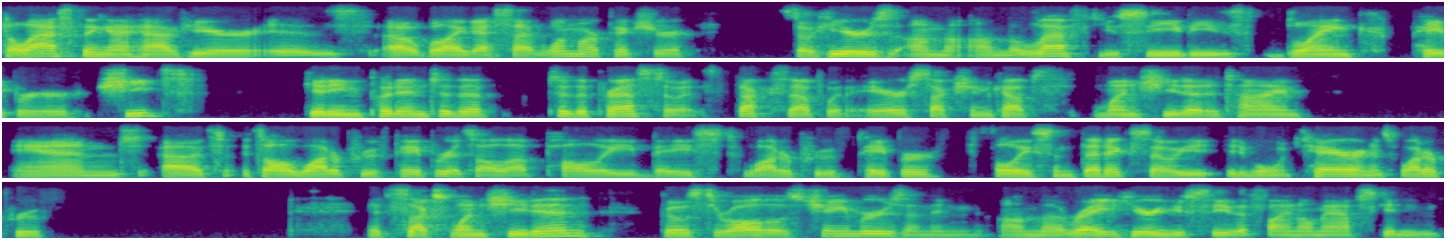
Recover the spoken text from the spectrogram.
the last thing I have here is, uh, well, I guess I have one more picture. So here's on the on the left, you see these blank paper sheets getting put into the to the press. So it sucks up with air suction cups, one sheet at a time. And uh, it's, it's all waterproof paper. It's all a poly-based waterproof paper, fully synthetic, so it won't tear and it's waterproof. It sucks one sheet in, goes through all those chambers, and then on the right here, you see the final maps getting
